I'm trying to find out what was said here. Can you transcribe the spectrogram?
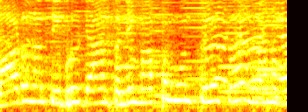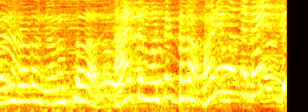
ಮಾಡೋಣಂತ ಇಬ್ರು ಡ್ಯಾನ್ಸ್ ನಿಮ್ಮ ಅಪ್ಪನ ಮುಂದೆ ತಿಳಿಸ ನನ್ನ ಮರಿಬೇಡ ನೆನಸ ಆಯ್ತಲ್ಲ ಮತ್ತೆ ಹೊಡಿ ಒಂದು ನೈಸ್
